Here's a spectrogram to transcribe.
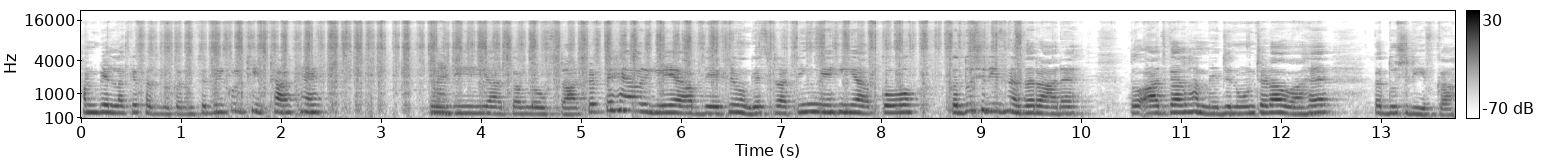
हम भी अल्लाह के फजल करम से बिल्कुल ठीक ठाक हैं। तो जी। आज का लोग स्टार्ट करते हैं और ये आप देख रहे होंगे स्टार्टिंग में ही आपको कद्दू शरीफ नज़र आ रहा है। तो आजकल हमें जुनून चढ़ा हुआ है कद्दू शरीफ का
